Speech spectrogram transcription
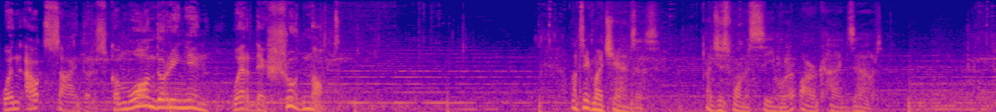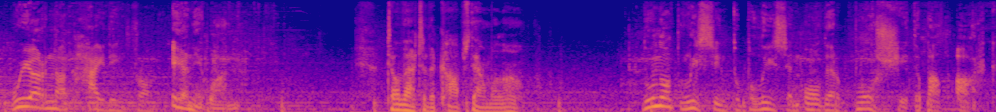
When outsiders come wandering in where they should not. I'll take my chances. I just want to see where ARC hides out. We are not hiding from anyone. Tell that to the cops down below. Do not listen to police and all their bullshit about ARC.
